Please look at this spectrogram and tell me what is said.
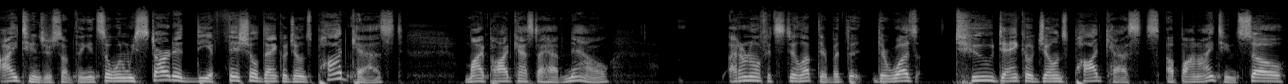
iTunes or something. And so when we started the official Danko Jones podcast, my podcast I have now, I don't know if it's still up there, but the, there was two Danko Jones podcasts up on iTunes. So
